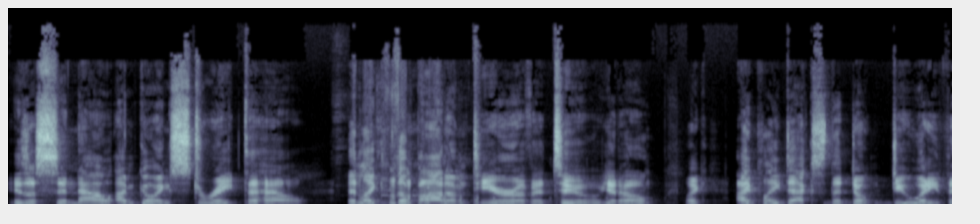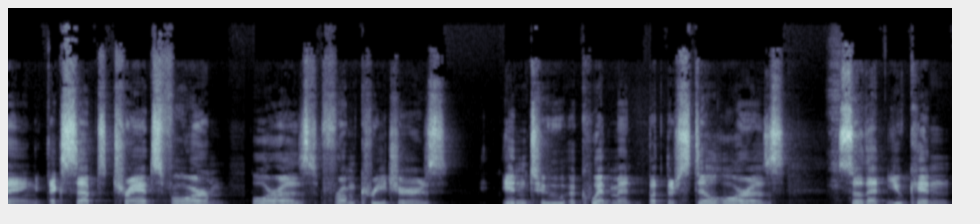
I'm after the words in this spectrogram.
is a sin now, I'm going straight to hell. And like the bottom tier of it too, you know? Like I play decks that don't do anything except transform auras from creatures into equipment, but they're still auras, so that you can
